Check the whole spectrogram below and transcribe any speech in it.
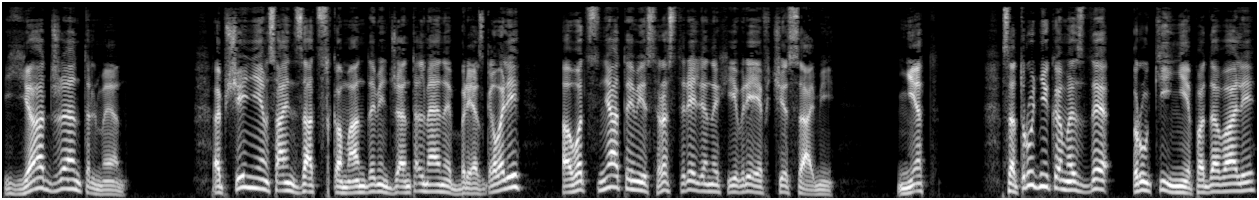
Я джентльмен. Общением с Айнзац-командами джентльмены брезговали, а вот снятыми с расстрелянных евреев часами нет. Сотрудникам СД руки не подавали,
